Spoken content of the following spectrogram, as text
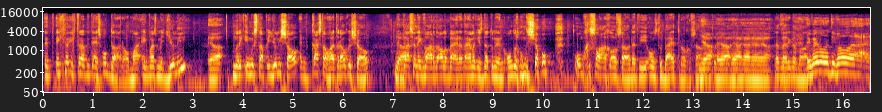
het, ik, ik trad niet eens op daar al, maar ik was met jullie, Ja, omdat ik in moest stappen in jullie show. En Casto had er ook een show. Ja. Das en ik waren er allebei. En uiteindelijk is dat toen in een onderronde show omgeslagen of zo. Dat hij ons erbij trok of zo. ja, Toen, ja, ja, ja, ja, ja. Dat weet ik nog wel. Ik weet wel dat hij wel, eh,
